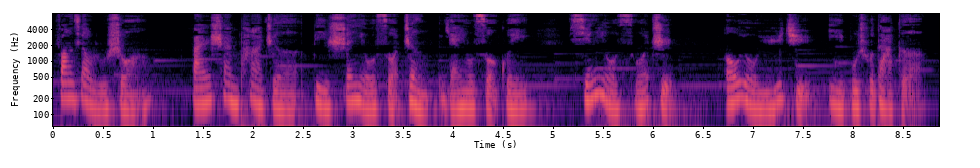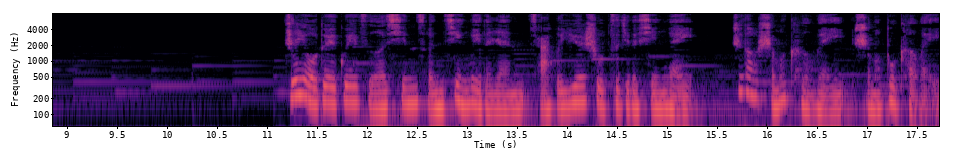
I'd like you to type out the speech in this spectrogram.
方孝孺说。凡善怕者，必身有所正，言有所规，行有所止，偶有逾矩，亦不出大格。只有对规则心存敬畏的人，才会约束自己的行为，知道什么可为，什么不可为。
